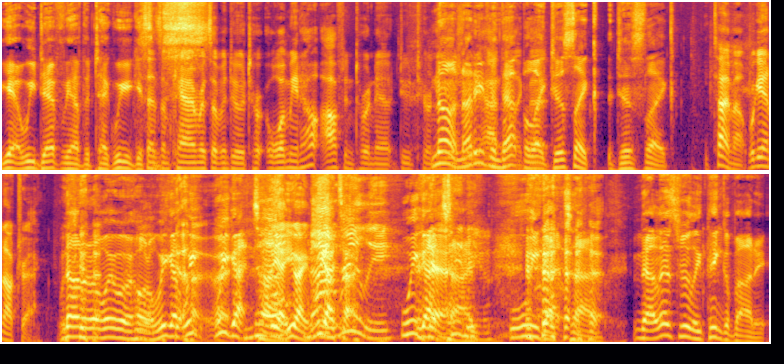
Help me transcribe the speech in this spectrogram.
Yeah, we definitely have the tech. We could get Send some, some cameras up into a. Tor- well, I mean, how often tornado do tornadoes? No, not really even happen that, but like just like just like time out. We're getting off track. no, no, no. Wait, wait, hold on. We got we, we got No, time. yeah, you're right. We got time. really. We got Yeah. time. We got time. Now let's really think about it.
